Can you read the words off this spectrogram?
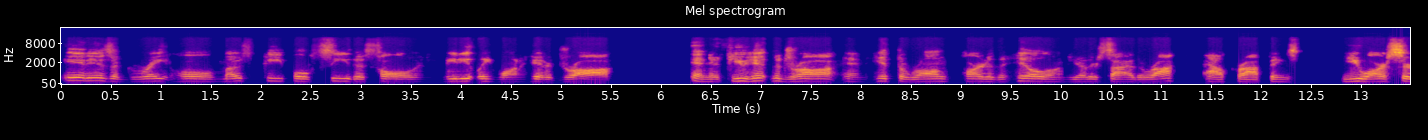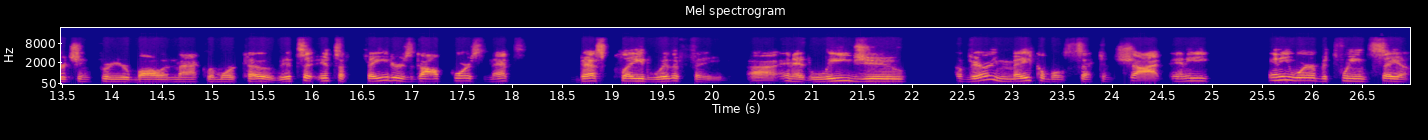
it is a great hole. Most people see this hole and immediately want to hit a draw and if you hit the draw and hit the wrong part of the hill on the other side of the rock outcroppings, you are searching for your ball in McLemore Cove. It's a it's a faders golf course, and that's best played with a fade, uh, and it leaves you a very makeable second shot. Any anywhere between say a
